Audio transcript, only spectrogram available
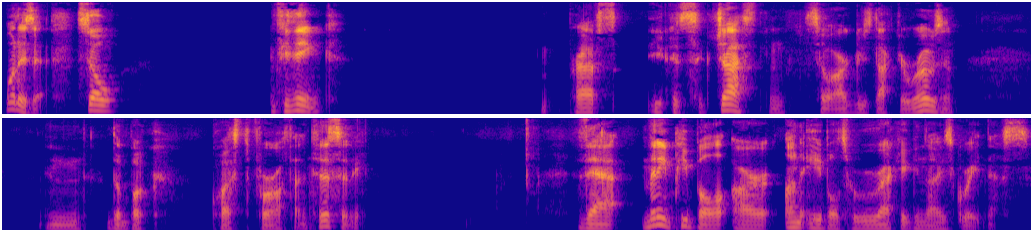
What is it? So, if you think, perhaps you could suggest, and so argues Dr. Rosen in the book Quest for Authenticity, that many people are unable to recognize greatness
